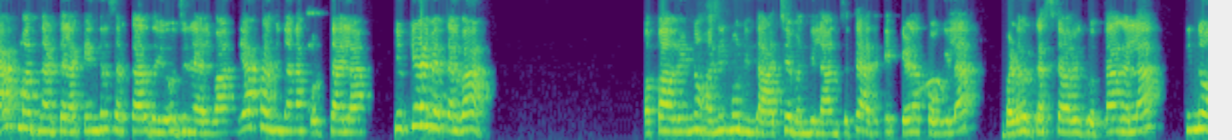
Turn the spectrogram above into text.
ಯಾಕೆ ಮಾತನಾಡ್ತಾ ಇಲ್ಲ? ಕೇಂದ್ರ ಸರ್ಕಾರದ ಯೋಜನೆ ಅಲ್ವಾ? ಯಾಕೆ ಅನುದಾನ ಕೊಡ್ತಾ ಇಲ್ಲ? ನೀವು ಕೇಳ್ಬೇಕಲ್ವಾ? ಪಾಪ ಅವ್ರಿನ್ನು ಹನಿಮೂನ್ ಇಂದ ಆಚೆ ಬಂದಿಲ್ಲ ಅನ್ಸುತ್ತೆ, ಅದಕ್ಕೆ ಕೇಳಕ್ ಹೋಗಿಲ್ಲ. ಬಡವ್ರ ಕಷ್ಟ ಅವ್ರಿಗೆ ಗೊತ್ತಾಗಲ್ಲ. ಇನ್ನು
